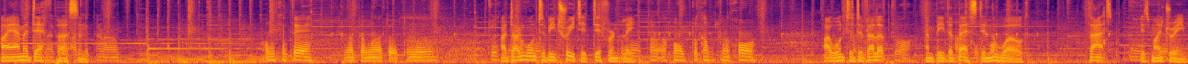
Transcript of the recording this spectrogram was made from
I am a deaf person. I don't want to be treated differently. I want to develop and be the best in the world. That is my dream.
